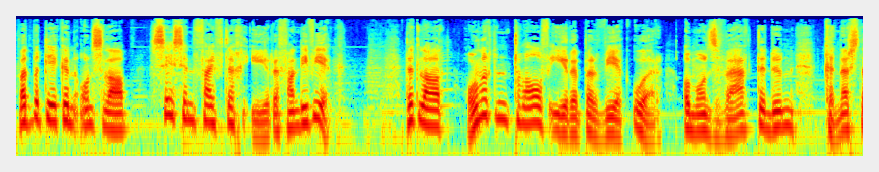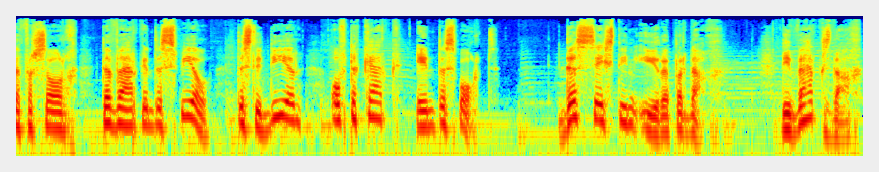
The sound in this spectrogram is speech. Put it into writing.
wat beteken ons slaap 56 ure van die week. Dit laat 112 ure per week oor om ons werk te doen, kinders te versorg, te werk en te speel, te studeer of te kerk en te sport. Dis 16 ure per dag. Die werksdag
